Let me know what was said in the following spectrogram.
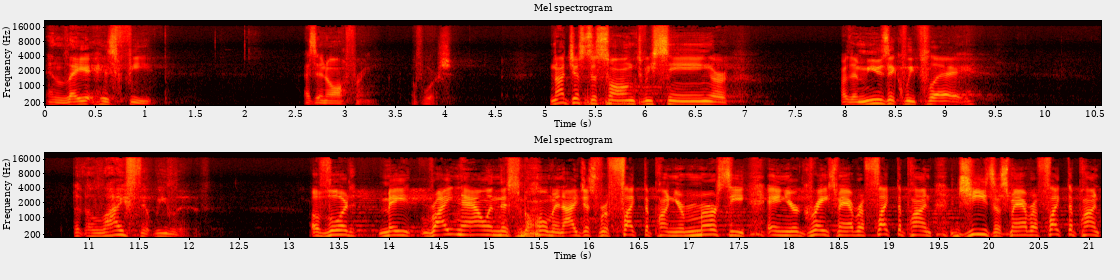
and lay at his feet as an offering of worship? Not just the songs we sing or, or the music we play, but the life that we live of Lord, may right now in this moment I just reflect upon your mercy and your grace. May I reflect upon Jesus. May I reflect upon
